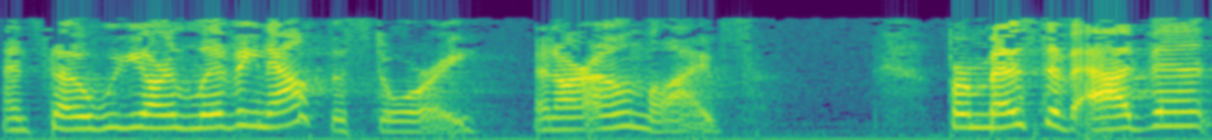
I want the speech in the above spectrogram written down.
And so we are living out the story in our own lives. For most of Advent,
